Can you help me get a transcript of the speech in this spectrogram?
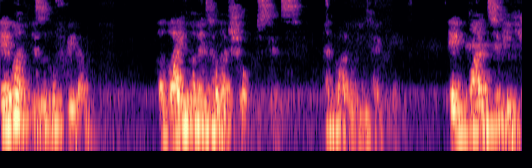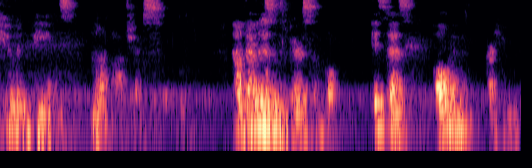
They want physical freedom, a life of intellectual pursuits, and bodily integrity. They want to be human beings, not objects. Now, feminism is very simple. It says all women are human beings, not objects.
